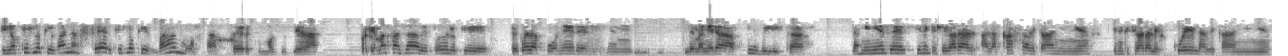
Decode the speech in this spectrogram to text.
sino qué es lo que van a hacer, qué es lo que vamos a hacer como sociedad. Porque más allá de todo lo que se pueda poner en, de manera pública, las niñeces tienen que llegar a, la casa de cada niñez, tienen que llegar a la escuela de cada niñez,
